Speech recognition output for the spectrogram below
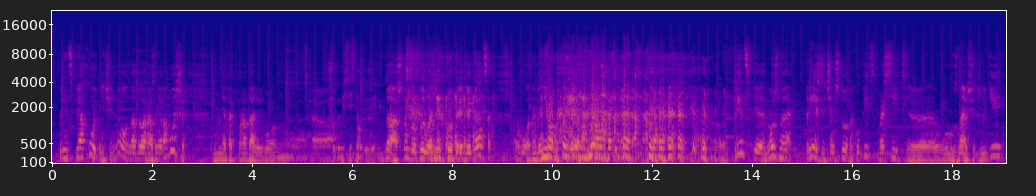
в принципе, охотничий, но на два размера больше. Мне так продали его. Э, чтобы не стеснял движение. Да, чтобы было легко передвигаться. Вот. Днем. В принципе, нужно, прежде чем что-то купить, спросить э, у знающих людей,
